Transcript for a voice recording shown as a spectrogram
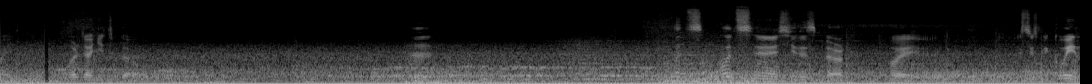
Wait, where do I need to go? Hmm. Let's let's uh, see this Berg. Wait, uh, excuse me, Queen.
